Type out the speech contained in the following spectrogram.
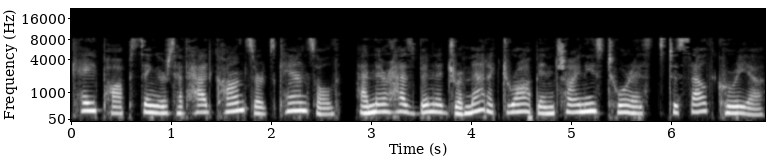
K-pop singers have had concerts cancelled, and there has been a dramatic drop in Chinese tourists to South Korea.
